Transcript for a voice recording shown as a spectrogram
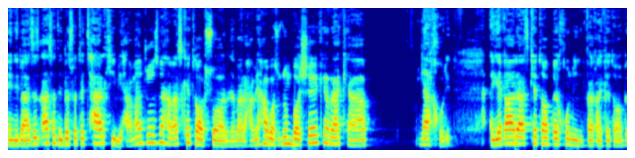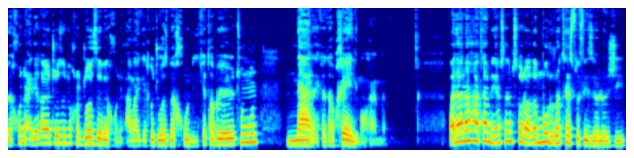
یعنی بعضی از اساتید به صورت ترکیبی هم از جزوه هم از کتاب سوال میدن. برای همه حواستون باشه که رکب نخورید. اگه قرار از کتاب بخونین فقط کتاب بخونین. اگه قرار جزوه بخونین جزوه بخونین. اما اگه جزوه بخونین کتاب یادتون نره. کتاب خیلی مهمه. و در نهایت هم میریم سراغ مرور تست و فیزیولوژی.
